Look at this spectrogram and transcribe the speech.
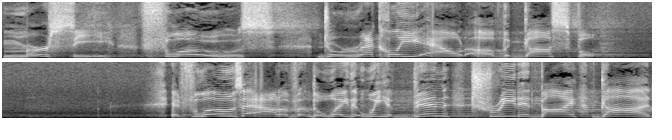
mercy flows directly out of the gospel. It flows out of the way that we have been treated by God.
